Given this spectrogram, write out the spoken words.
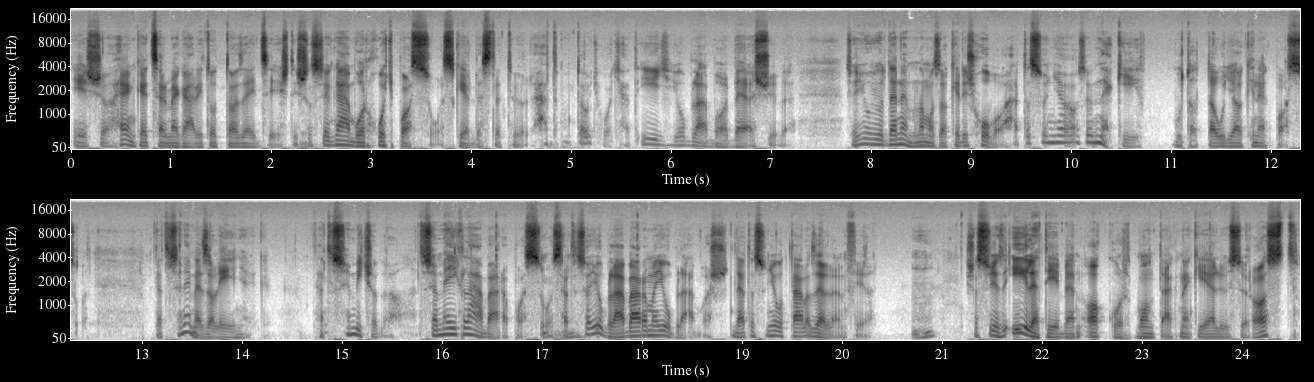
és a Henk egyszer megállította az edzést, és azt mondja, Gábor, hogy passzolsz? kérdezte tőle. Hát mondta, hogy hogy, hát így, jobb lábbal, belsőbe. Szóval jó, jó, de nem, nem az a kérdés, hova? Hát azt mondja, az ő neki mutatta ugye, akinek passzolt. Tehát azt mondja, nem ez a lényeg. Hát azt mondja, micsoda? Hát azt mondja, melyik lábára passzolsz? Uh-huh. Hát azt mondja, jobb lábára, mert jobb lábas. De hát azt mondja, ott áll az ellenfél. Uh-huh. És azt mondja, az életében akkor mondták neki először azt,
